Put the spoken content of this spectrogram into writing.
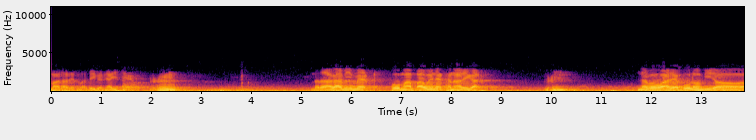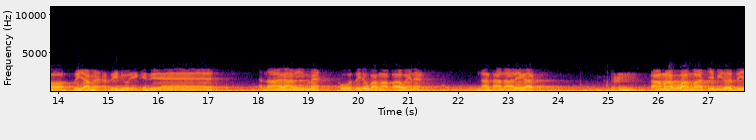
မှားထားတယ်သူကအတိတ်ပဲအများကြီးရှိတယ်သရဂာမိမဲ့ဖိုးမှာပါဝင်တဲ့ခန္ဓာတွေက နဘဝတဲ့ပူလွန်ပြီးတော့သိရမယ်အသေးမျိုးတွေကင်းစေတယ်အနာဂါမိမဲ့ကိုယ်စိတ်ဒုက္ခမှာပါဝင်တဲ့နာခန္ဓာတွေကကာမဘဝမှာဖြစ်ပြီးတော့သိရ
